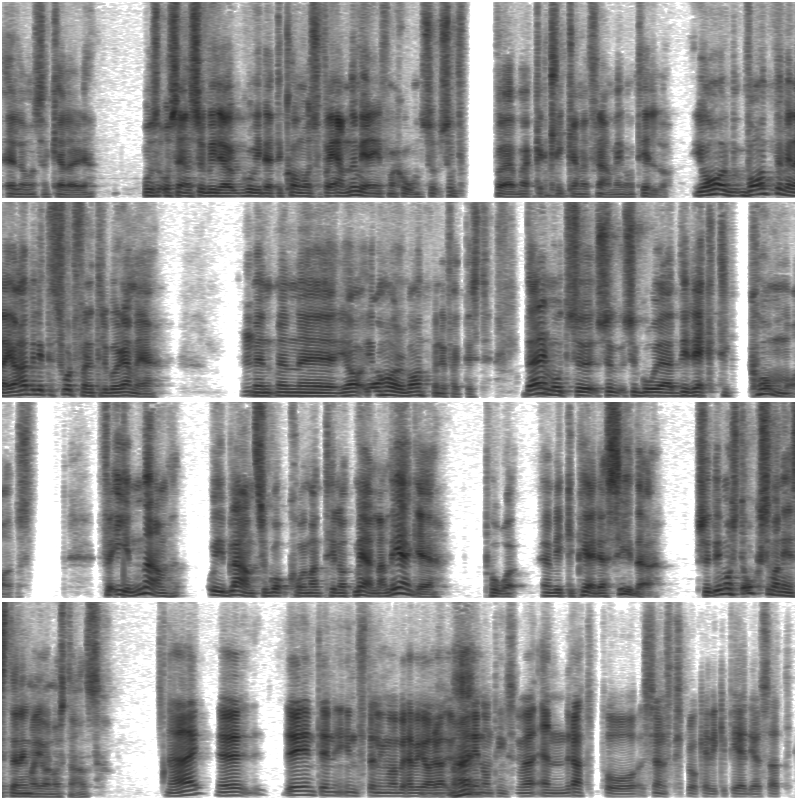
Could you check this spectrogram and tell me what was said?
eller vad man ska kalla det. Och, och sen så vill jag gå vidare till Commons och få ännu mer information, så, så får jag vackert klicka mig fram en gång till. Då. Jag har vant mig med det, jag hade lite svårt för det till att börja med. Mm. Men, men eh, jag, jag har vant mig nu faktiskt. Däremot så, så, så, går jag direkt till Commons. För innan, och ibland, så går, kommer man till något mellanläge på en Wikipedia-sida. Så det måste också vara en inställning man gör någonstans. Nej, eh, det är inte en inställning man behöver göra, utan Nej. det är någonting som vi har ändrat på svenskspråkiga Wikipedia. Så att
